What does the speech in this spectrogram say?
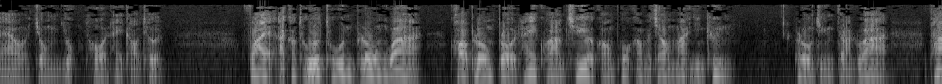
แล้วจงยกโทษให้เขาเถิด ฝ่ายอัครทูตทูลพระองค์ว่าขอพระองค์โปรดให้ความเชื่อของพวกข้าพเจ้ามากยิ่งขึ้น พระองค์จึงตรัสว่าถ้า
